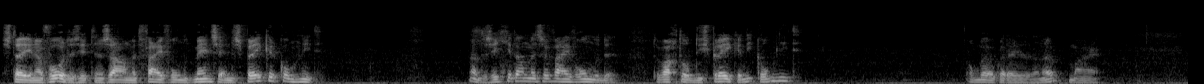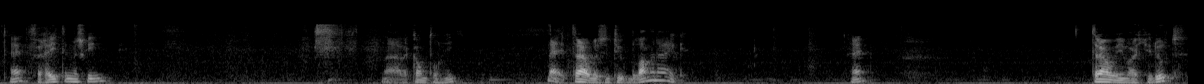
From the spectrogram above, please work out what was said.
stel je nou voor, er zit een zaal met 500 mensen en de spreker komt niet. Nou, dan zit je dan met z'n 500 te wachten op die spreker, die komt niet. Om welke reden dan ook, maar hè, vergeten misschien. Nou, dat kan toch niet? Nee, trouw is natuurlijk belangrijk. Hè? Trouw in wat je doet.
